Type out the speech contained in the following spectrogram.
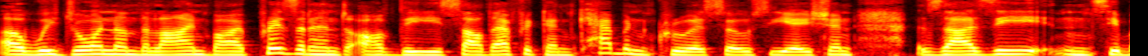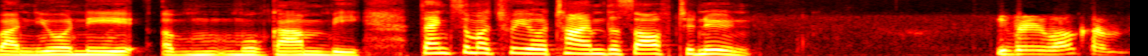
uh, we joined on the line by President of the South African Cabin Crew Association, Zazi Nsibanyoni Mugambi. Thanks so much for your time this afternoon. You're very welcome.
